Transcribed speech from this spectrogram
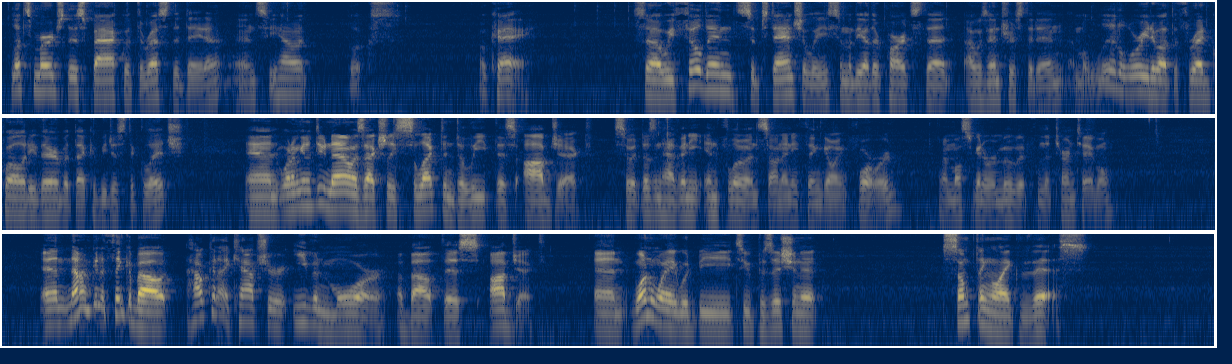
let's merge this back with the rest of the data and see how it looks. Okay. So we filled in substantially some of the other parts that I was interested in. I'm a little worried about the thread quality there, but that could be just a glitch. And what I'm going to do now is actually select and delete this object so it doesn't have any influence on anything going forward. And I'm also going to remove it from the turntable. And now I'm going to think about how can I capture even more about this object. And one way would be to position it something like this,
